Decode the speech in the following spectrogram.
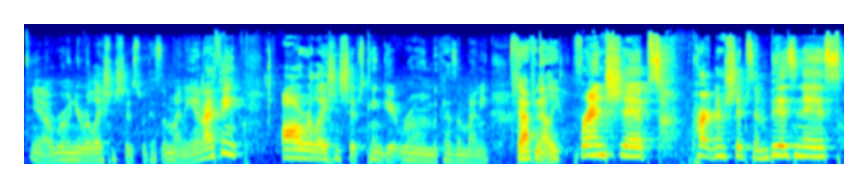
you know ruin your relationships because of money. And I think all relationships can get ruined because of money. Definitely. Friendships, partnerships in business,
